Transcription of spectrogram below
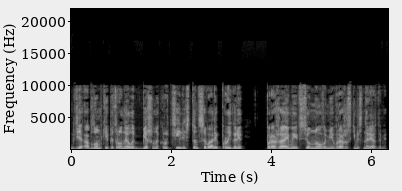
где обломки Петронелла бешено крутились, танцевали, прыгали, поражаемые все новыми вражескими снарядами.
